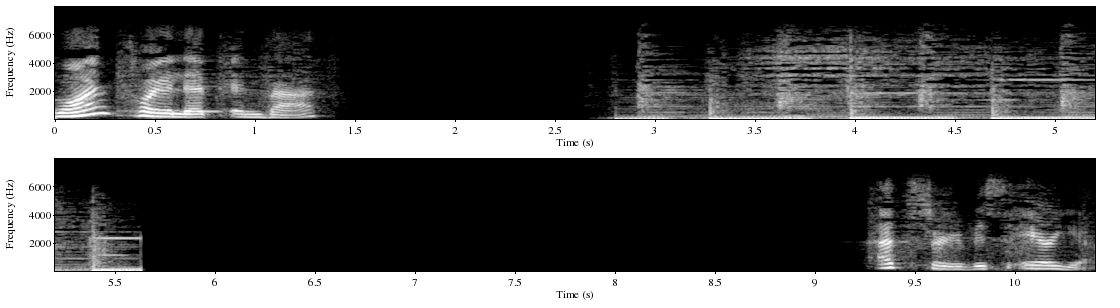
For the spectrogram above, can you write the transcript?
One toilet and bath, at service area.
